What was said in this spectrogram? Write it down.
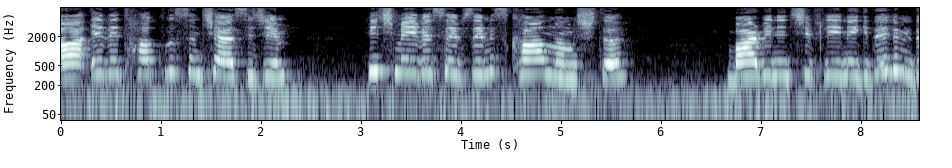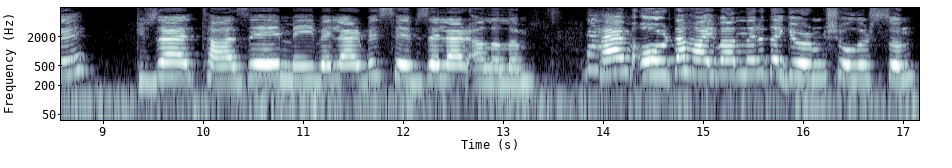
Aa evet haklısın Chelsea'cim. Hiç meyve sebzemiz kalmamıştı. Barbie'nin çiftliğine gidelim de güzel taze meyveler ve sebzeler alalım. Hem orada hayvanları da görmüş olursun.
